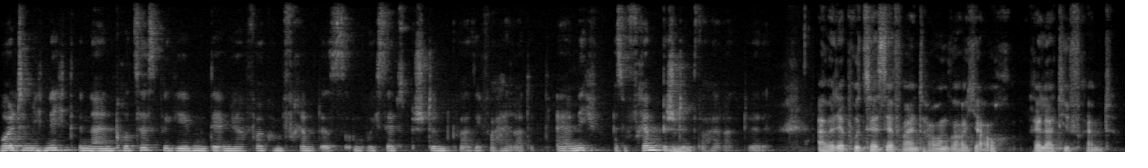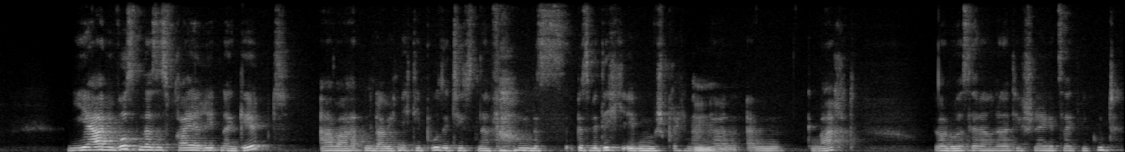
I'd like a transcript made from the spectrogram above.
wollte mich nicht in einen Prozess begeben, der mir vollkommen fremd ist und wo ich selbstbestimmt quasi verheiratet, äh, nicht, also fremdbestimmt verheiratet werde. Aber der Prozess der freien Trauung war euch ja auch relativ fremd. Ja, wir wussten, dass es freie Redner gibt, aber hatten, glaube ich, nicht die positivsten Erfahrungen, bis, bis wir dich eben sprechen haben Mhm. hören, ähm, gemacht. Ja, du hast ja dann relativ schnell gezeigt, wie gut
